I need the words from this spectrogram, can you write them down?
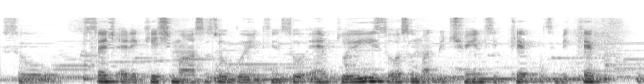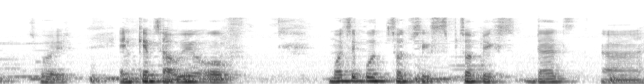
So such education must also go into. So employees also must be trained to kept to be kept sorry and kept aware of multiple topics topics that are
